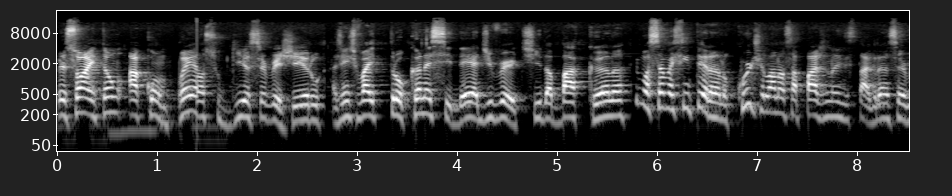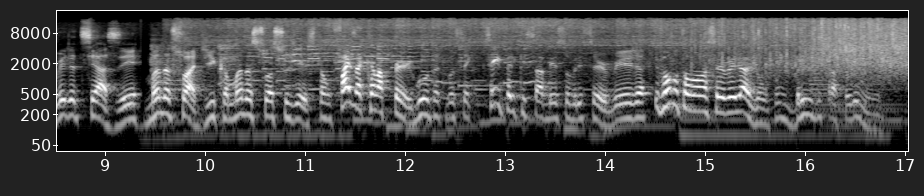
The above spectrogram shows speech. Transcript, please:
Pessoal, então acompanha nosso guia cervejeiro. A gente vai trocando essa ideia divertida, bacana e você vai se inteirando. Curte lá nossa página no Instagram, Cerveja de CAZ. Manda sua dica, manda sua sugestão, faz aquela pergunta que você sempre quis saber sobre cerveja e vamos tomar uma cerveja junto. Um brinde para todo mundo.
